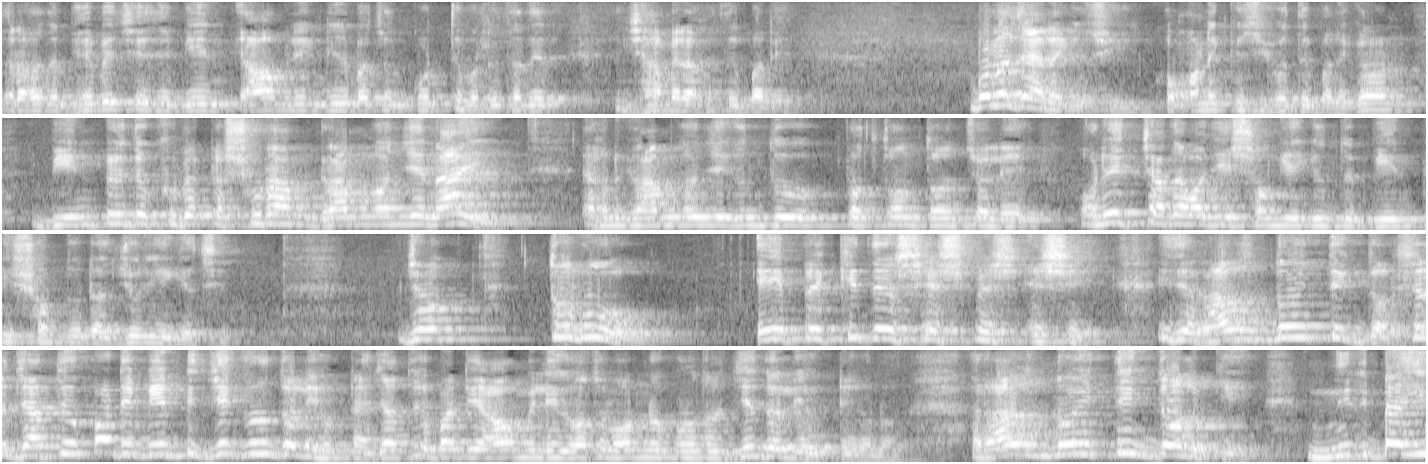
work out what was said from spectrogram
তারা হয়তো ভেবেছে যে বিএন আওয়ামী লীগ নির্বাচন করতে পারলে তাদের ঝামেলা হতে পারে। বলা যায় না কিছুই অনেক কিছুই হতে পারে। কারণ বিএনপির তো খুব একটা সুনাম গ্রামগঞ্জে নাই। এখন গ্রামগঞ্জে কিন্তু প্রত্যন্ত অঞ্চলে অনেক চাঁদাবাজির সঙ্গে কিন্তু বিএনপি শব্দটা জড়িয়ে গেছে। যাক তবুও এই প্রেক্ষিতে শেষমেশ এসে এই যে রাজনৈতিক দল, সেটা জাতীয় পার্টি, বিএনপি যে কোনো দলই হোক না জাতীয় পার্টি, আওয়ামী লীগ অথবা অন্য কোনো দল, যে দলই হোক না কেন, রাজনৈতিক দলকে নির্বাহী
